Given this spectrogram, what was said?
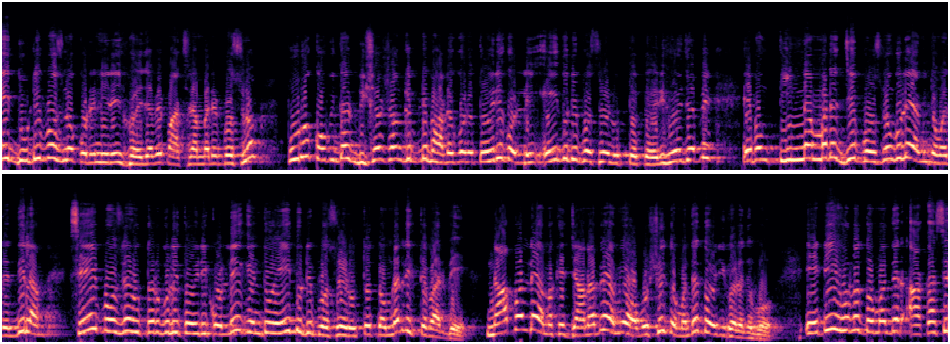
এই দুটি প্রশ্ন করে নিলেই হয়ে যাবে পাঁচ নম্বরের প্রশ্ন। পুরো কবিতার বিষয় সংক্ষিপ্তি ভালো করে তৈরি করলেই এই দুটি প্রশ্নের উত্তর তৈরি হয়ে যাবে এবং তিন নম্বরের যে প্রশ্নগুলি আমি তোমাদের দিলাম, সেই প্রশ্নের উত্তরগুলি তৈরি করলেই কিন্তু এই দুটি প্রশ্নের উত্তর তোমরা লিখতে পারবে। না পারলে আমাকে জানাবে, আমি অবশ্যই তোমাদের তৈরি করে দেবো। এটাই হলো তোমাদের আকাশে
